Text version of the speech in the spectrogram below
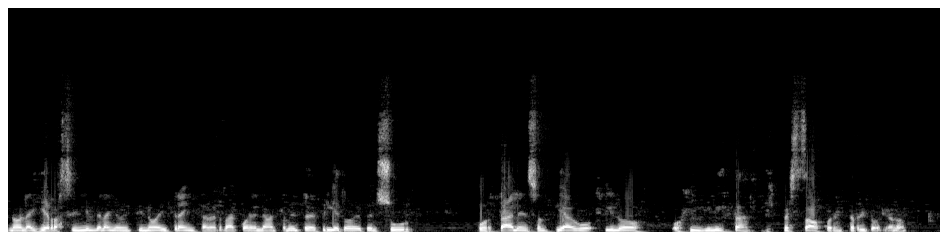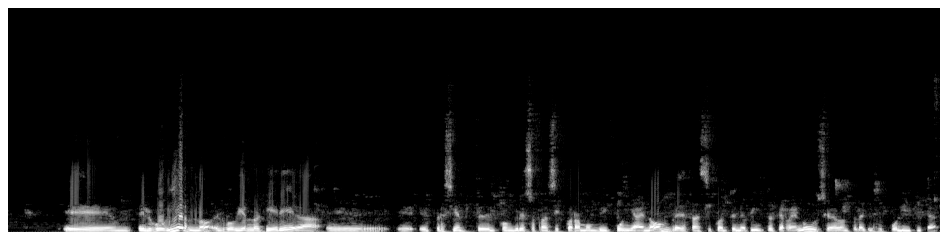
¿no? La guerra civil del año 29 y 30, ¿verdad? Con el levantamiento de Prieto de Sur, Portales en Santiago y los higuinistas dispersados por el territorio. ¿no? Eh, el gobierno, el gobierno que hereda eh, eh, el presidente del Congreso, Francisco Ramón Vicuña, en nombre de Francisco Antonio Pinto, que renuncia durante la crisis política,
